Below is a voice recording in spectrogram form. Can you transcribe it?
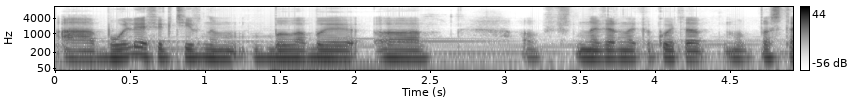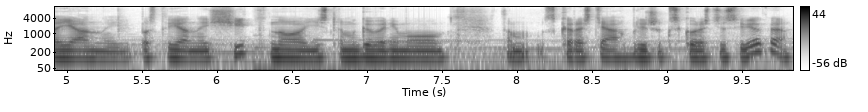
а более эффективным было бы э, наверное, какой-то ну, постоянный, постоянный щит, но если мы говорим о там, скоростях ближе к скорости света,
